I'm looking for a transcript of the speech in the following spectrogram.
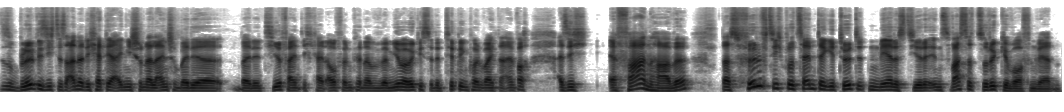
so blöd, wie sich das anhört, ich hätte ja eigentlich schon allein schon bei der, bei der Tierfeindlichkeit aufhören können, aber bei mir war wirklich so der Tipping Point, weil ich dann einfach, also ich, erfahren habe, dass 50 Prozent der getöteten Meerestiere ins Wasser zurückgeworfen werden.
